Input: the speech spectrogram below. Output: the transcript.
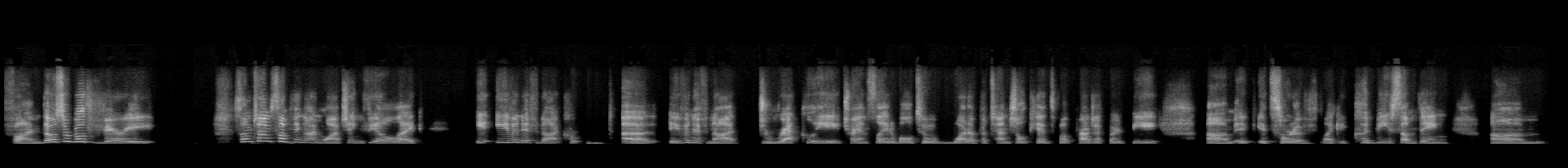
fun. Those are both very, sometimes something I'm watching feel like even if not, uh, even if not directly translatable to what a potential kids book project might be. Um, it, it's sort of like it could be something. Um,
